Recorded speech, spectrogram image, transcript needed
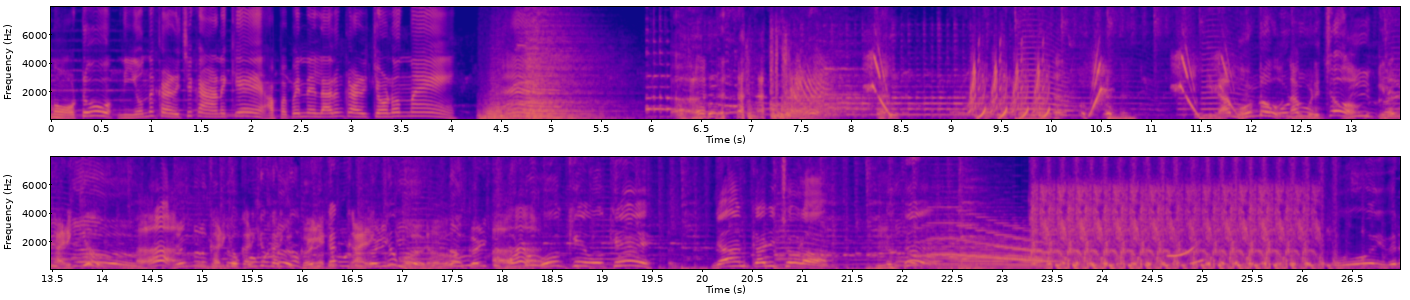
മോട്ടു നീ ഒന്ന് കഴിച്ച് കാണിക്കേ. അപ്പൊ പിന്നെ എല്ലാരും കഴിച്ചോളൊന്നേ. ഇതാ മോട്ടു എന്നാ പിടിച്ചോ? ഇത് കഴിക്കൂ. ആ, ഞങ്ങൾ കഴിക്കൂ കഴിക്കൂ കഴിക്കൂ. വേഗം കഴിക്കൂ മോട്ടു. കഴിക്കൂ. ആ. Okay okay. ഞാൻ കഴിച്ചോളാം. ഓ ഇവർ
